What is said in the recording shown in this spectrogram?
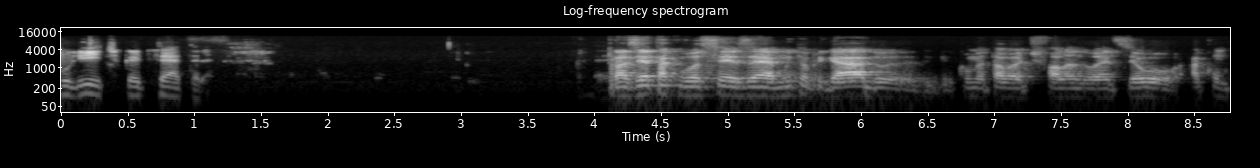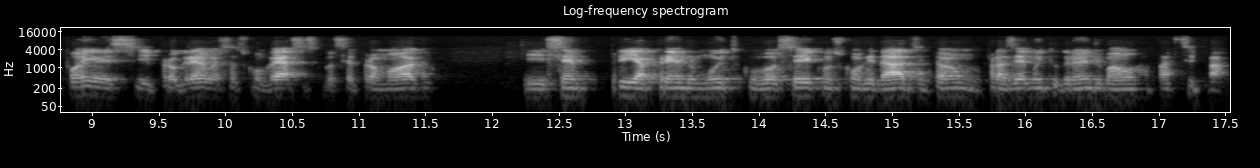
política, etc. Prazer estar com vocês, é. Muito obrigado. Como eu estava te falando antes, eu acompanho esse programa, essas conversas que você promove e sempre aprendo muito com você e com os convidados. Então, é um prazer muito grande, uma honra participar.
